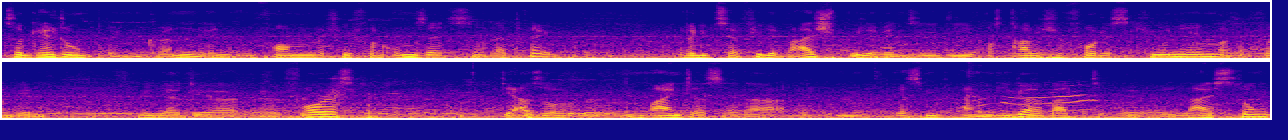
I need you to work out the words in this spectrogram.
zur Geltung bringen können, in, Form natürlich von Umsätzen und Erträgen. Und da gibt es ja viele Beispiele, wenn Sie die australische Fortescue nehmen, also von dem Milliardär äh, Forrest, der also äh, meint, dass er da äh, jetzt mit einem Gigawatt äh, Leistung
